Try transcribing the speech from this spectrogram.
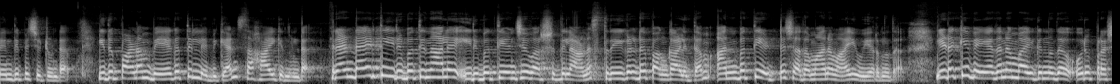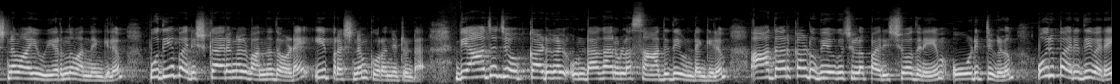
ബന്ധിപ്പിച്ചിട്ടുണ്ട്. ഇത് പണം വേഗത്തിൽ ലഭിക്കാൻ സഹായിക്കുന്നുണ്ട്. രണ്ടായിരത്തി ഇരുപത്തിനാല് ഇരുപത്തിയഞ്ച് വർഷത്തിലാണ് സ്ത്രീകളുടെ പങ്കാളിത്തം അൻപത്തി എട്ട് ശതമാനമായി ഉയർന്നത്. ഇടയ്ക്ക് വേതനം വൈകുന്നത് ഒരു പ്രശ്നമായി ഉയർന്നു വന്നെങ്കിലും പുതിയ പരിഷ്കാരങ്ങൾ വന്നതോടെ ഈ പ്രശ്നം കുറഞ്ഞിട്ടുണ്ട്. വ്യാജ ജോബ് കാർഡുകൾ ഉണ്ടാകാനുള്ള സാധ്യതയുണ്ടെങ്കിലും ആധാർ കാർഡ് ഉപയോഗിച്ചുള്ള പരിശോധനയും ഓഡിറ്റുകളും ഒരു പരിധിവരെ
